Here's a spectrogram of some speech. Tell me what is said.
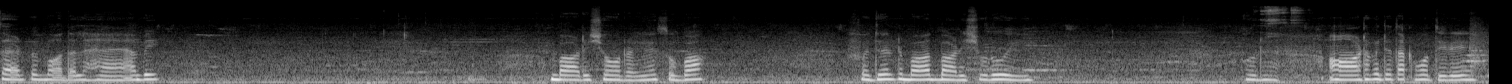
साइड पे बादल है अभी। बारिश हो रही है सुबह। फजर के बाद बारिश शुरू हुई। और आठ बजे तक होती रही।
